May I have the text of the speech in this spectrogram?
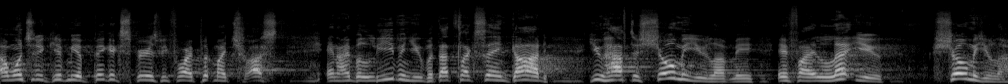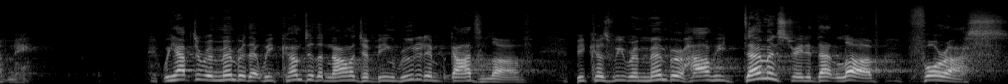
I want you to give me a big experience before I put my trust and I believe in you. But that's like saying, God, You have to show me you love me. If I let you, show me you love me. We have to remember that we come to the knowledge of being rooted in God's love because we remember how He demonstrated that love for us.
